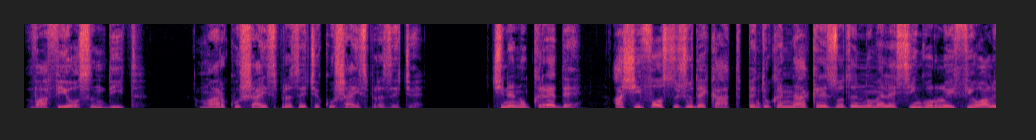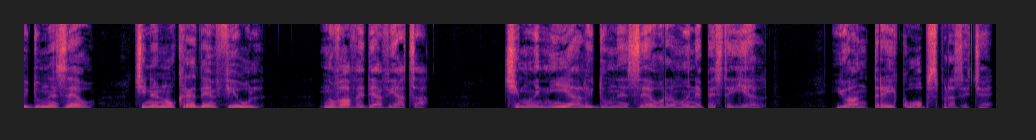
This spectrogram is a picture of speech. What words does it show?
va fi osândit. Marcu 16 cu 16. Cine nu crede, a și fost judecat, pentru că n-a crezut în numele singurului Fiu al lui Dumnezeu. Cine nu crede în Fiul, nu va vedea viața, ci mânia lui Dumnezeu rămâne peste el. Ioan 3 cu 18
